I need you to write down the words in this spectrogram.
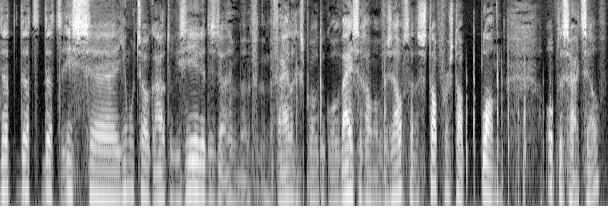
dat, dat, dat is, uh, je moet ze ook autoriseren. Dus een, een beveiligingsprotocol zich allemaal vanzelf. Er staat een stap voor stap plan op de site zelf.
